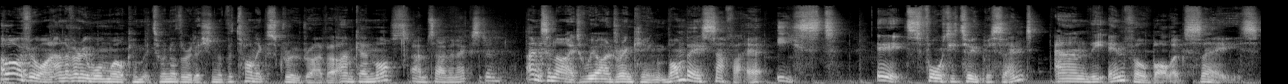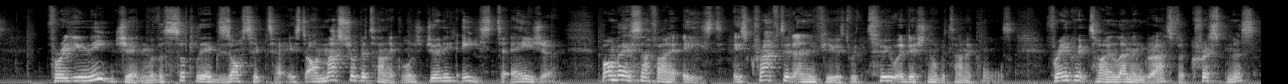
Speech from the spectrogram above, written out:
Hello, everyone, and a very warm welcome to another edition of the Tonic Screwdriver. I'm Ken Moss, I'm Simon Exton. and tonight we are drinking Bombay Sapphire East. It's 42%, and the info bollocks says For a unique gin with a subtly exotic taste, our master of botanicals journeyed east to Asia. Bombay Sapphire East is crafted and infused with two additional botanicals fragrant Thai lemongrass for crispness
